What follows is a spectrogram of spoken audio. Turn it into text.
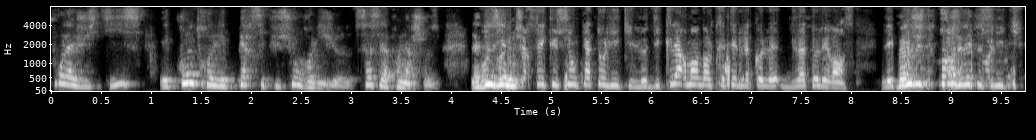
pour la justice et contre les persécutions religieuses. Ça, c'est la première chose. La contre deuxième les persécutions catholiques. Il le dit clairement dans le traité de la, colé- de la tolérance. Les Ben, justement, persécutions je vais catholiques.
